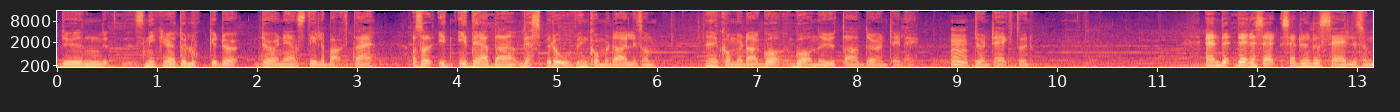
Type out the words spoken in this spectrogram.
du sniker deg ut og lukker dør, døren igjen stille bak deg. Altså, i, i det da Vesper og Ovin kommer da liksom eh, Kommer da gå, gående ut av døren til, Mm. døren til Hektor. En, de, dere ser, ser dere ser liksom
